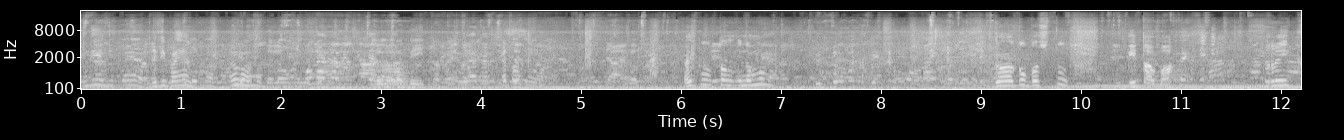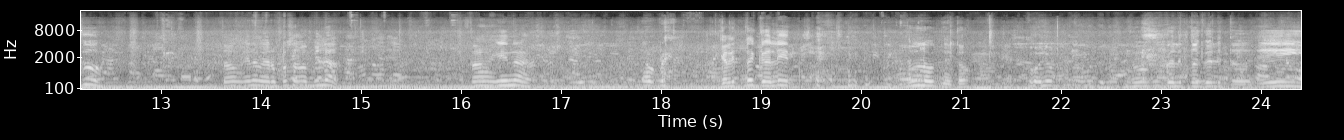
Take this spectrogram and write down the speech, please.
Hindi, hindi pa yan. Hindi pa yan. Ito pa. Ano ba? Dalawang ano pa. Dalawang radiator. Ito, ito. Ay, putang ina mo. Gago, bastos. Kita ba? Aray ko. Tang ina, meron pa sa kabila. Tang ina. Galit na galit. Ang load nito. Gago, galit na galit oh. Eh.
